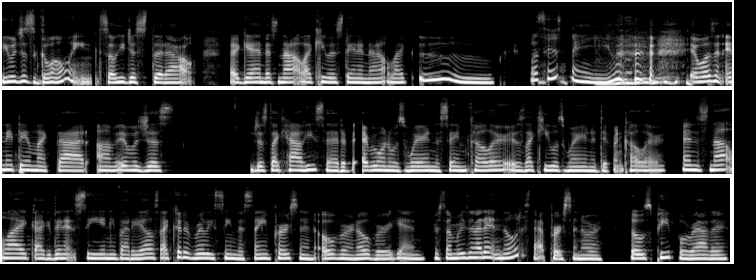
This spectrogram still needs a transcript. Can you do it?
he was just glowing. So he just stood out. Again, it's not like he was standing out like, ooh, what's his name? it wasn't anything like that. Um, it was just, just like how he said, if everyone was wearing the same color, it was like he was wearing a different color. And it's not like I didn't see anybody else. I could have really seen the same person over and over again. For some reason, I didn't notice that person or those people, rather.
